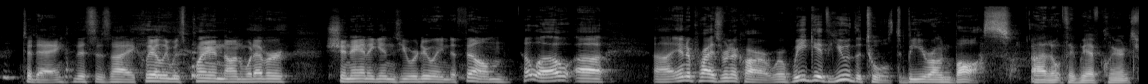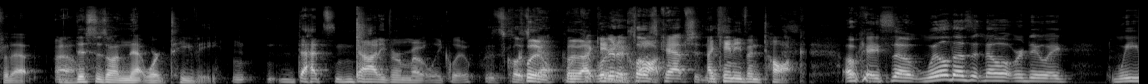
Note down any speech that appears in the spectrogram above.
today. This is, I clearly was planned on whatever shenanigans you were doing to film. Hello, uh, uh, Enterprise Rent a Car, where we give you the tools to be your own boss. I don't think we have clearance for that. Oh. This is on network TV. That's not even remotely clue. It's closed Clue, cap- clue. we're- I can't we're gonna even close talk. caption I can't even talk. Okay, so Will doesn't know what we're doing. We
